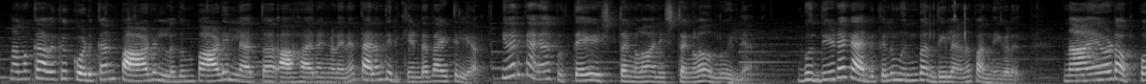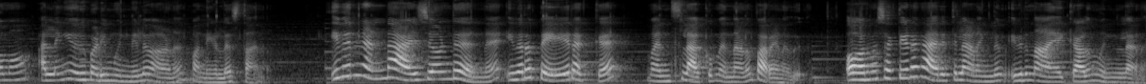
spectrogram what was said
നമുക്ക് അവർക്ക് കൊടുക്കാൻ പാടുള്ളതും പാടില്ലാത്ത ആഹാരങ്ങളെ തരം തിരിക്കേണ്ടതായിട്ടില്ല ഇവർക്ക് അങ്ങനെ പ്രത്യേക ഇഷ്ടങ്ങളോ അനിഷ്ടങ്ങളോ ഒന്നുമില്ല. ബുദ്ധിയുടെ കാര്യത്തിൽ മുൻപന്തിയിലാണ് പന്നികൾ നായയോടൊപ്പമോ അല്ലെങ്കിൽ ഒരു പടി മുന്നിലോ ആണ് പന്നികളുടെ സ്ഥാനം. ഇവർ രണ്ടാഴ്ച കൊണ്ട് തന്നെ ഇവരുടെ പേരൊക്കെ മനസ്സിലാക്കും എന്നാണ് പറയണത്. ഓർമ്മശക്തിയുടെ കാര്യത്തിലാണെങ്കിലും ഇവർ നായേക്കാളും മുന്നിലാണ്.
